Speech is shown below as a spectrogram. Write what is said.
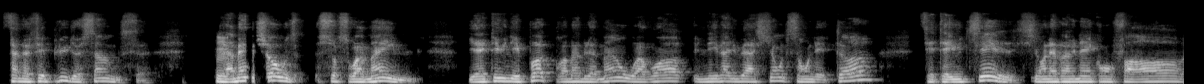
ça ne fait plus de sens. Hmm. La même chose sur soi-même. Il y a été une époque probablement où avoir une évaluation de son état, c'était utile. Si on avait un inconfort,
